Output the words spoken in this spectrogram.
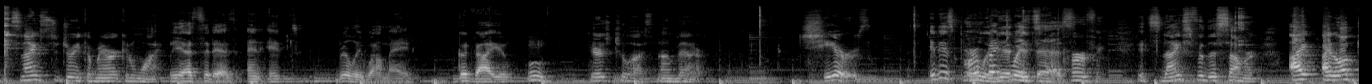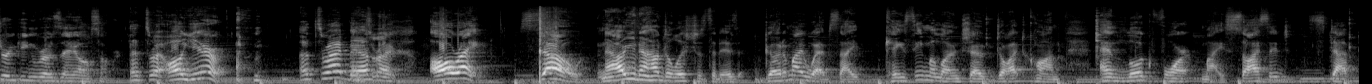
It's nice to drink American wine. Yes, it is. And it's really well made. Good value. Mm. Here's to us, none better. Cheers. It is Oh, perfect it- with it's this. Perfect. It's nice for the summer. I, I love drinking rosé all summer. That's right, all year. That's right, man. That's right. All right. So now you know how delicious it is. Go to my website, CaseyMaloneShow.com, and look for my sausage stuffed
